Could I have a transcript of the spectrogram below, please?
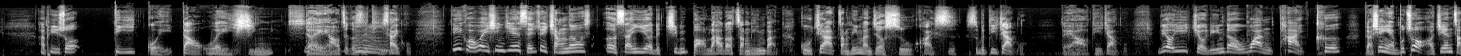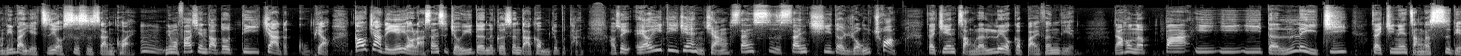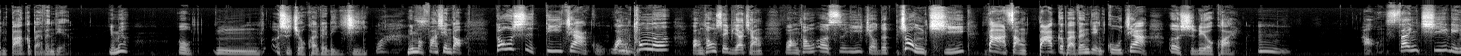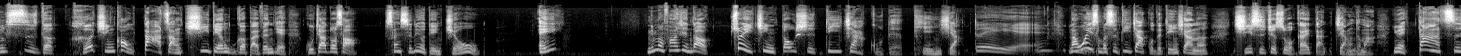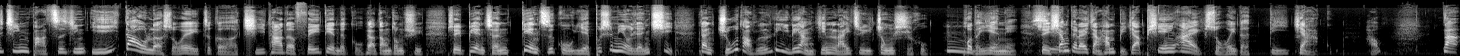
啊，譬如说。低轨道卫星，对，然后这个是题材股。低轨卫星今天谁最强呢？二三一二的金宝拉到涨停板，股价涨停板只有十五块四，是不是低价股？对，好，低价股六一九零的万泰科表现也不错啊，今天涨停板也只有四十三块。嗯，你有没有发现到都低价的股票，高价的也有啦，三四九一的那个森达克我们就不谈。好，所以 LED 今天很强，三四三七的融创在今天涨了六个百分点。然后呢，八一一一的利基在今天涨了四点八个百分点，有没有？哦，嗯，二十九块的利基，哇！你有没有发现到都是低价股？网通呢？网通谁比较强？网通二四一九的重旗大涨八个百分点，股价二十六块。嗯，好，三七零四的合情控大涨七点五个百分点，股价多少？三十六点九五。哎。你有没有发现到最近都是低价股的天下？对耶。那为什么是低价股的天下呢？其实就是我该讲讲的嘛。因为大资金把资金移到了所谓这个其他的非电的股票当中去，所以变成电子股也不是没有人气，但主导的力量已经来自于中实户，嗯，或者业内，所以相对来讲，他们比较偏爱所谓的低价股。好，那。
